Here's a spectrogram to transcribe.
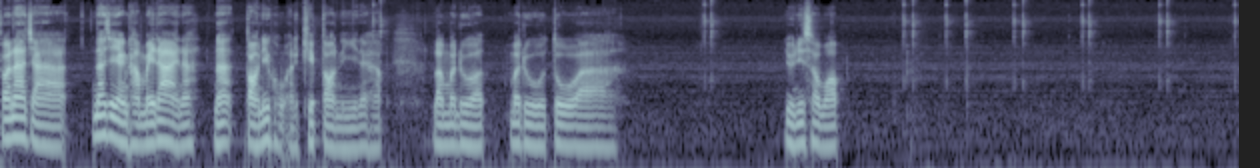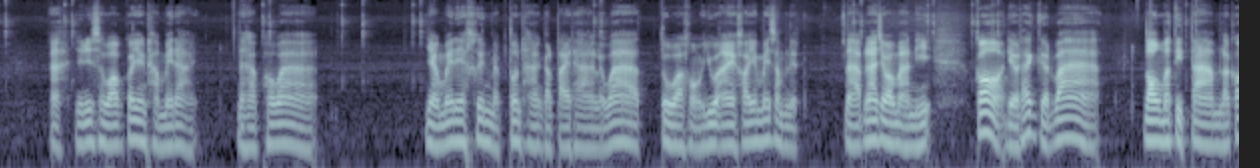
ก็น่าจะน่าจะยังทำไม่ได้นะนะตอนที่ผมอัดคลิปตอนนี้นะครับ เรามาดูมาดูตัว Uniswap อะ Uniswap ก็ยังทำไม่ได้นะครับ เพราะว่ายังไม่ได้ขึ้นแบบต้นทางกับปลายทาง หรือว่าตัวของ UI เขายังไม่สำเร็จนะครับน่าจะประมาณนี้ ก็เดี๋ยวถ้าเกิดว่าลองมาติดตามแล้วก็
